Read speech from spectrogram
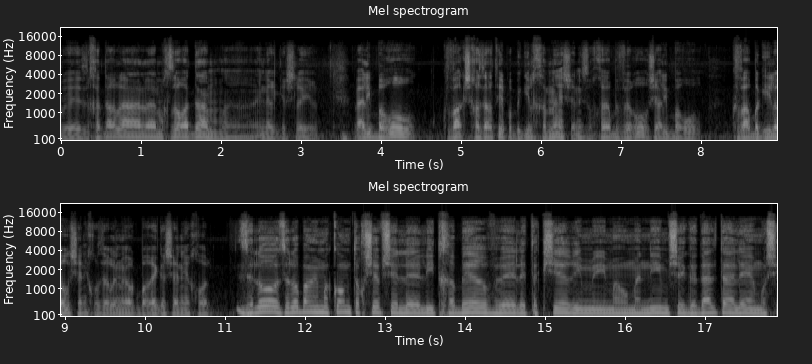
וזה חדר למחזור הדם, האנרגיה של העיר. והיה לי ברור, כבר כשחזרתי לפה בגיל חמש, אני זוכר בבירור שהיה לי ברור, כבר בגיל ההוא, שאני חוזר לניו יורק ברגע שאני יכול. זה לא, זה לא בא ממקום, אתה חושב, של אה, להתחבר ולתקשר עם, עם האומנים שגדלת עליהם, או ש...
